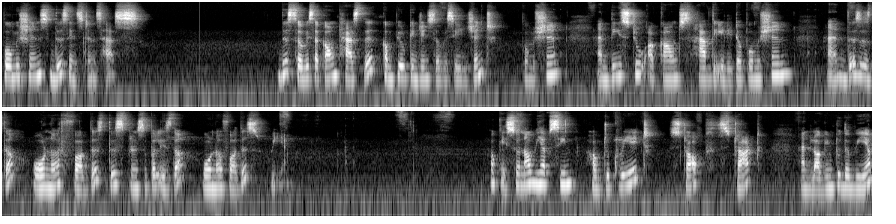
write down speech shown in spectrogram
permissions this instance has. This service account has the compute engine service agent permission and these two accounts have the editor permission. And this is the owner for this. This principal is the owner for this VM okay so now we have seen how to create stop start and log into the VM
